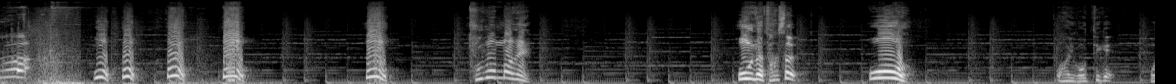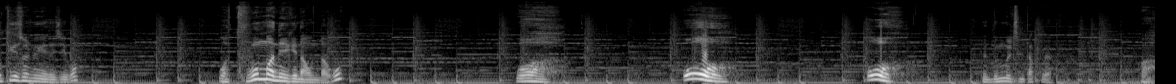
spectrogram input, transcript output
오! 오! 오! 오! 오! 두 번 만에! 오, 나 닭살! 오! 와, 이거 어떻게, 어떻게 설명해야 되지, 이거? 와, 두 번 만에 이게 나온다고? 와. 오! 오! 나 눈물 좀 닦고요. 와.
